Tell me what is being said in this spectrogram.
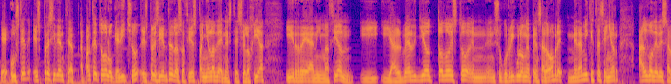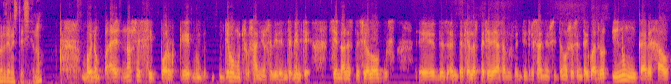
eh, usted es presidente, aparte de todo lo que he dicho, es presidente de la Sociedad Española de Anestesiología y Reanimación. Y, al ver yo todo esto en, su currículum he pensado, hombre, me da a mí que este señor algo debe saber de anestesia, ¿no? Bueno, eh, no sé si porque llevo muchos años, evidentemente, siendo anestesiólogo, pues eh, empecé la especialidad a los 23 años y tengo 64 y nunca he dejado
